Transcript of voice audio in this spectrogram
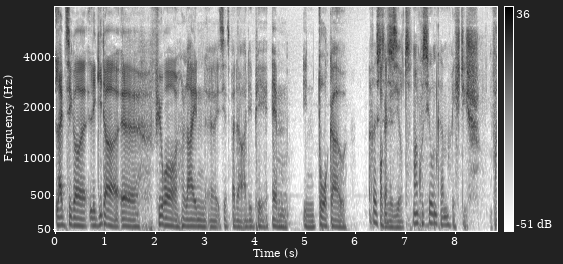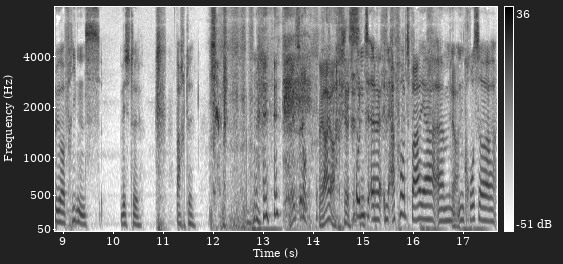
Leipziger Legida-Führerlein äh, ist jetzt bei der ADP M in Dorgau Richtig. organisiert. Markus Jonkem. Richtig. Früher Friedenswichtel. Wachtel. Ja, ja. Und äh, in Erfurt war ja, ähm, Ja. ein großer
